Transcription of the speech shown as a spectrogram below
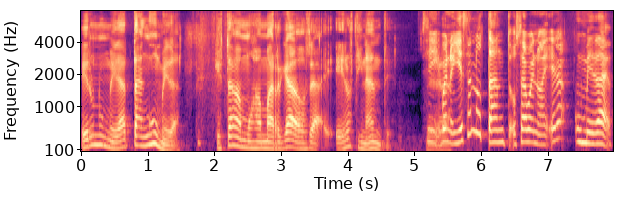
Era una humedad tan húmeda que estábamos amargados. O sea, era obstinante. Sí, bueno, y esa no tanto, o sea, bueno, era humedad.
